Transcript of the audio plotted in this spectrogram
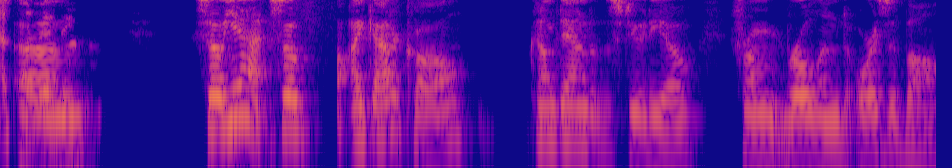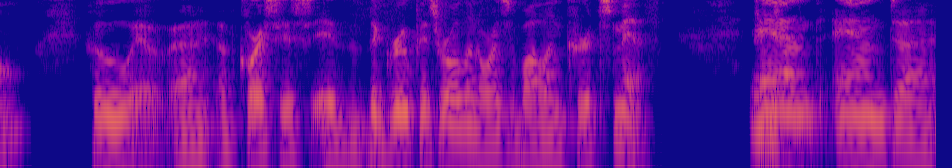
Absolutely. Um, so yeah, so I got a call. Come down to the studio from Roland Orzabal, who, uh, of course, is, is the group is Roland Orzabal and Curt Smith. Mm-hmm. And and uh,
